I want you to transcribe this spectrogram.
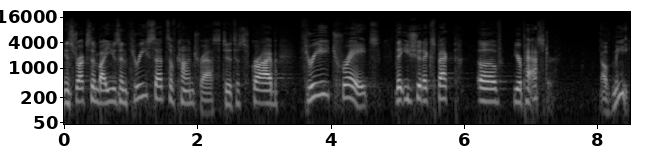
instructs them by using three sets of contrasts to describe three traits that you should expect of your pastor, of me,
